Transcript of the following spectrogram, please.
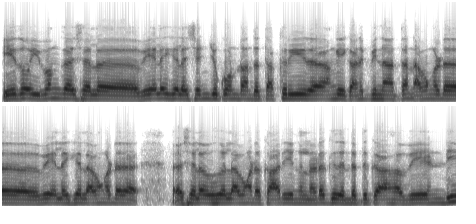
ஏதோ இவங்க சில வேலைகளை செஞ்சு கொண்டு அந்த தக்ரீரை அங்கே அனுப்பினா தான் அவங்களோட வேலைகள் அவங்களோட செலவுகள் அவங்களோட காரியங்கள் நடக்குதுன்றதுக்காக வேண்டி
